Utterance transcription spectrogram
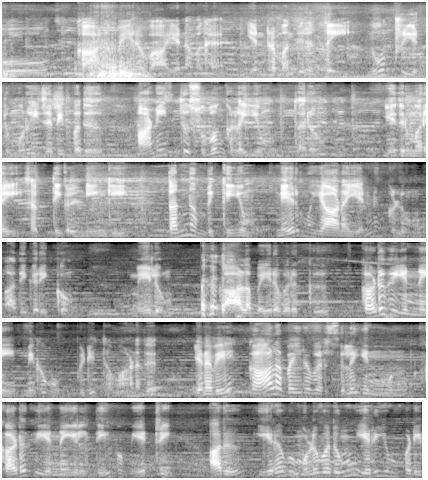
ஓம் காலபைரவாய நமக என்ற மந்திரத்தை நூற்றி எட்டு முறை ஜபிப்பது அனைத்து சுபங்களையும் தரும். எதிர்மறை சக்திகள் நீங்கி தன்னம்பிக்கையும் நேர்மையான எண்ணங்களும் அதிகரிக்கும். மேலும் காலபைரவருக்கு கடுகு எண்ணெய் மிகவும் பிடித்தமானது. எனவே காலபைரவர் சிலையின் முன் கடுகு எண்ணெயில் தீபம் ஏற்றி அது இரவு முழுவதும் எரியும்படி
